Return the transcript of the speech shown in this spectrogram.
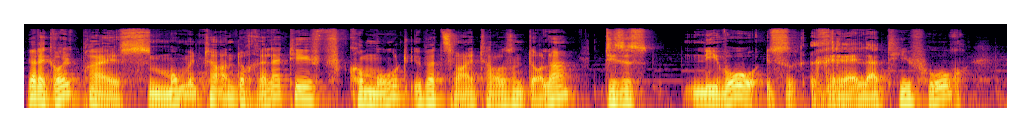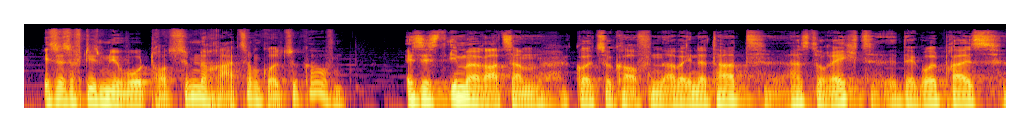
Ja, der Goldpreis momentan doch relativ kommod über 2000 Dollar. Dieses Niveau ist relativ hoch. Ist es auf diesem Niveau trotzdem noch ratsam, Gold zu kaufen? Es ist immer ratsam, Gold zu kaufen, aber in der Tat hast du recht. Der Goldpreis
